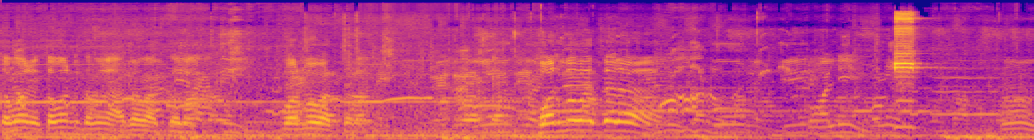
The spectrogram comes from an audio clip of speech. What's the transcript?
તમારે તમારે તમે આગળ વાત કરો. ફોનમાં વાત કરો. ફોનમાં વાત કરો. હમ.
